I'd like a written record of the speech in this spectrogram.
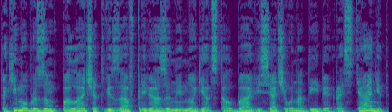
Таким образом, палач, отвязав привязанные ноги от столба, висячего на дыбе, растянет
